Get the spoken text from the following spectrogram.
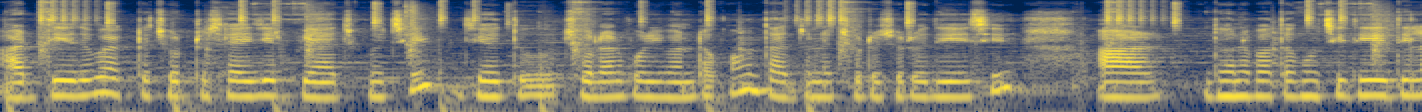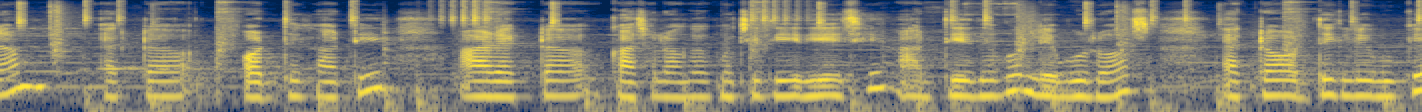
আর দিয়ে দেবো একটা ছোট্ট সাইজের পেঁয়াজ কুচি। যেহেতু ছোলার পরিমাণটা কম তার জন্য ছোট ছোট দিয়েছি। আর ধনে পাতা কুচি দিয়ে দিলাম একটা অর্ধেক আঁটি আর একটা কাঁচা লঙ্কা কুচি দিয়ে দিয়েছি আর দিয়ে দেবো লেবুর রস। একটা অর্ধেক লেবুকে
